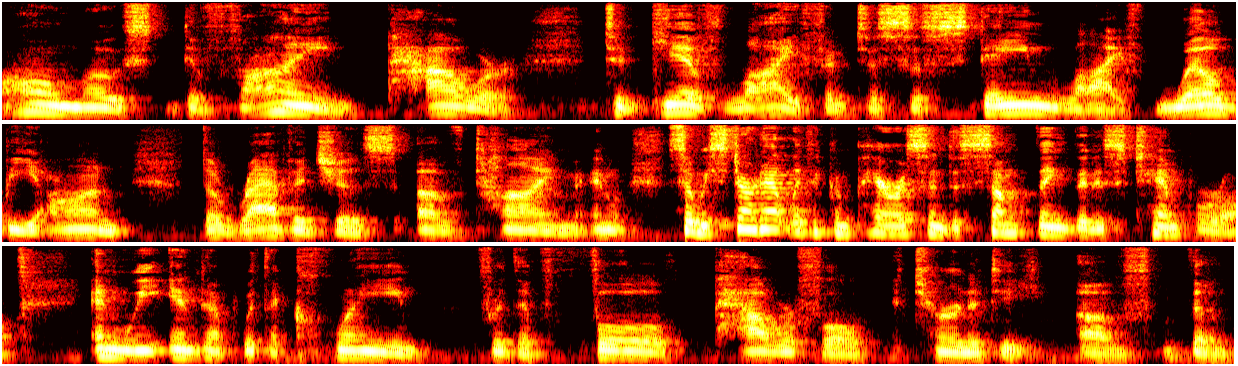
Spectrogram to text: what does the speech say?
almost divine power to give life and to sustain life well beyond the ravages of time. And so we start out with a comparison to something that is temporal, and we end up with a claim for the full, powerful eternity of the,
